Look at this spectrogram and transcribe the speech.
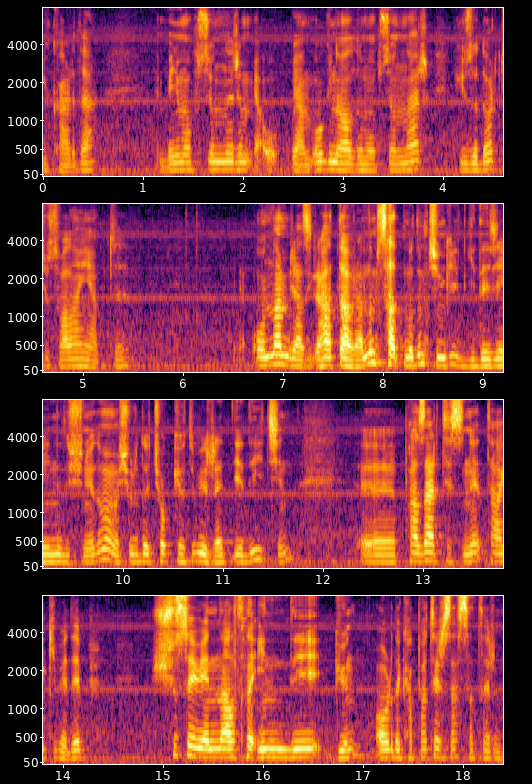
yukarıda. Benim opsiyonlarım ya o, yani o gün aldığım opsiyonlar %400 falan yaptı. Ya Ondan birazcık rahat davrandım. Satmadım çünkü gideceğini düşünüyordum ama şurada çok kötü bir red yediği için e, pazartesini takip edip şu seviyenin altına indiği gün orada kapatırsa satarım.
